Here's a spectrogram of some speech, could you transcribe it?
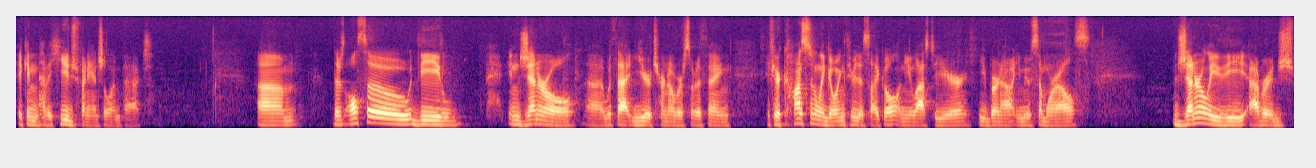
it can have a huge financial impact. Um, there's also the, in general, uh, with that year turnover sort of thing, if you're constantly going through the cycle and you last a year, you burn out, you move somewhere else, generally the average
